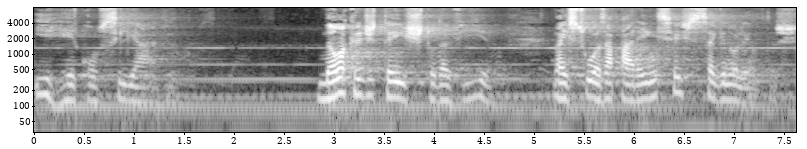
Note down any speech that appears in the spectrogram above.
irreconciliável. Não acrediteis, todavia, nas suas aparências sanguinolentas.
